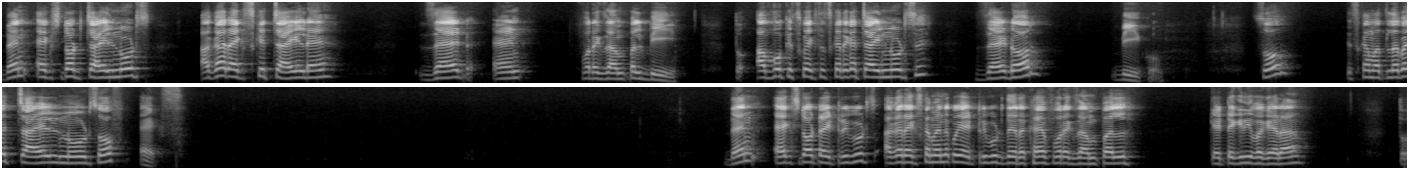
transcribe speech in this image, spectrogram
then X dot child nodes अगर एक्स के चाइल्ड हैं Z and for example B तो अब वो किसको एक्सेस करेगा चाइल्ड नोड से? जेड और बी को. सो so, इसका मतलब है child nodes of X then X dot attributes अगर एक्स का मैंने कोई एट्रीब्यूट दे रखा है फॉर एग्ज़ाम्पल कैटेगरी वगैरह तो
